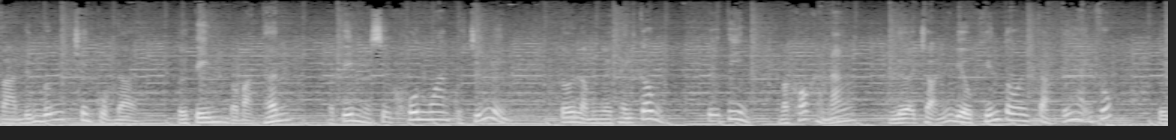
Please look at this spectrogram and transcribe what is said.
và đứng vững trên cuộc đời. Tôi tin vào bản thân và tin vào sự khôn ngoan của chính mình. Tôi là một người thành công, tự tin và có khả năng lựa chọn những điều khiến tôi cảm thấy hạnh phúc. Tôi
